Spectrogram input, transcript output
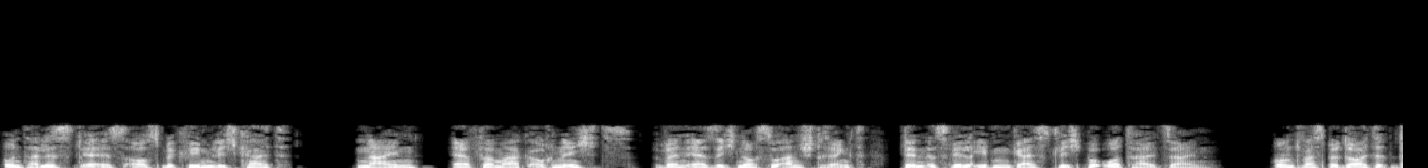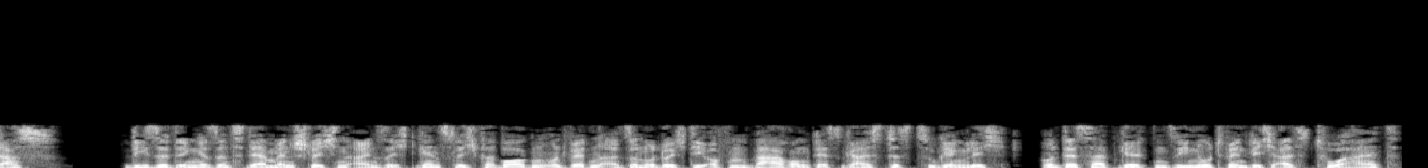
Unterlässt er es aus Bequemlichkeit? Nein, er vermag auch nichts, wenn er sich noch so anstrengt, denn es will eben geistlich beurteilt sein. Und was bedeutet das? Diese Dinge sind der menschlichen Einsicht gänzlich verborgen und werden also nur durch die Offenbarung des Geistes zugänglich, und deshalb gelten sie notwendig als Torheit,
